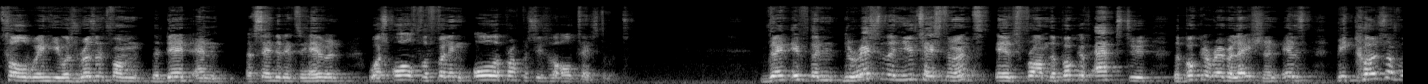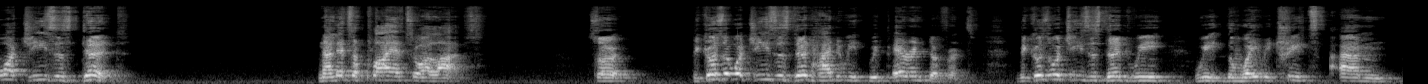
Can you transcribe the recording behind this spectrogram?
till when he was risen from the dead and ascended into heaven was all fulfilling all the prophecies of the Old Testament. Then if the, the rest of the New Testament is from the book of Acts to the book of Revelation is because of what Jesus did. Now let's apply it to our lives. So, because of what Jesus did, how do we, we parent different? Because of what Jesus did, we, we, the way we treat, um,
